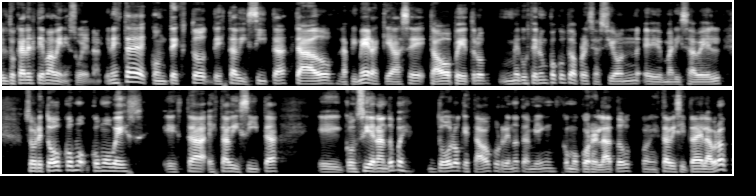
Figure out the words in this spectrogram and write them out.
el tocar el tema Venezuela. En este contexto de esta visita, Estado, la primera que hace Estado Petro, me gustaría un poco tu apreciación, eh, Marisabel, sobre todo cómo, cómo ves esta, esta visita, eh, considerando pues todo lo que estaba ocurriendo también como correlato con esta visita de la Lavrov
